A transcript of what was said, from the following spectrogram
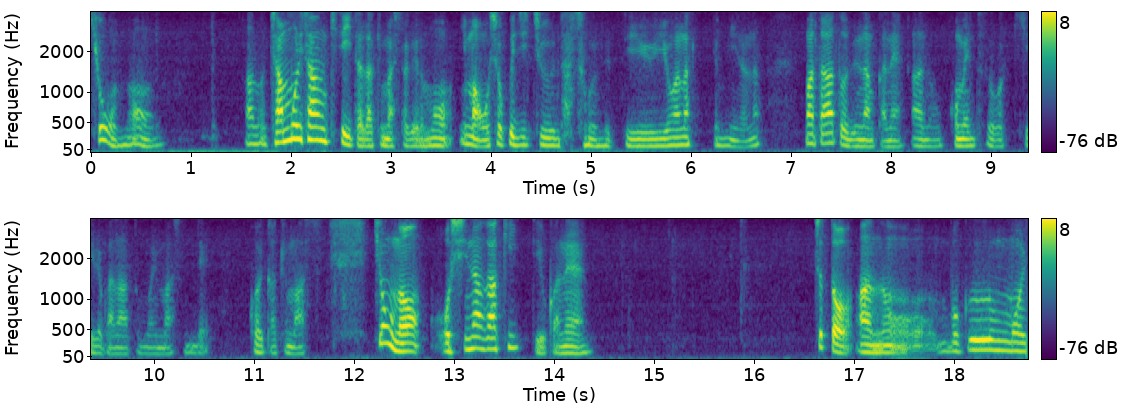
今日のあの、ちゃんもりさん来ていただきましたけども、今お食事中だそうでっていう言わなくてもいいなな。また後でなんかね、あの、コメントとか聞ければなと思いますんで、声かけます。今日のお品書きっていうかね、ちょっと、あの、僕も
